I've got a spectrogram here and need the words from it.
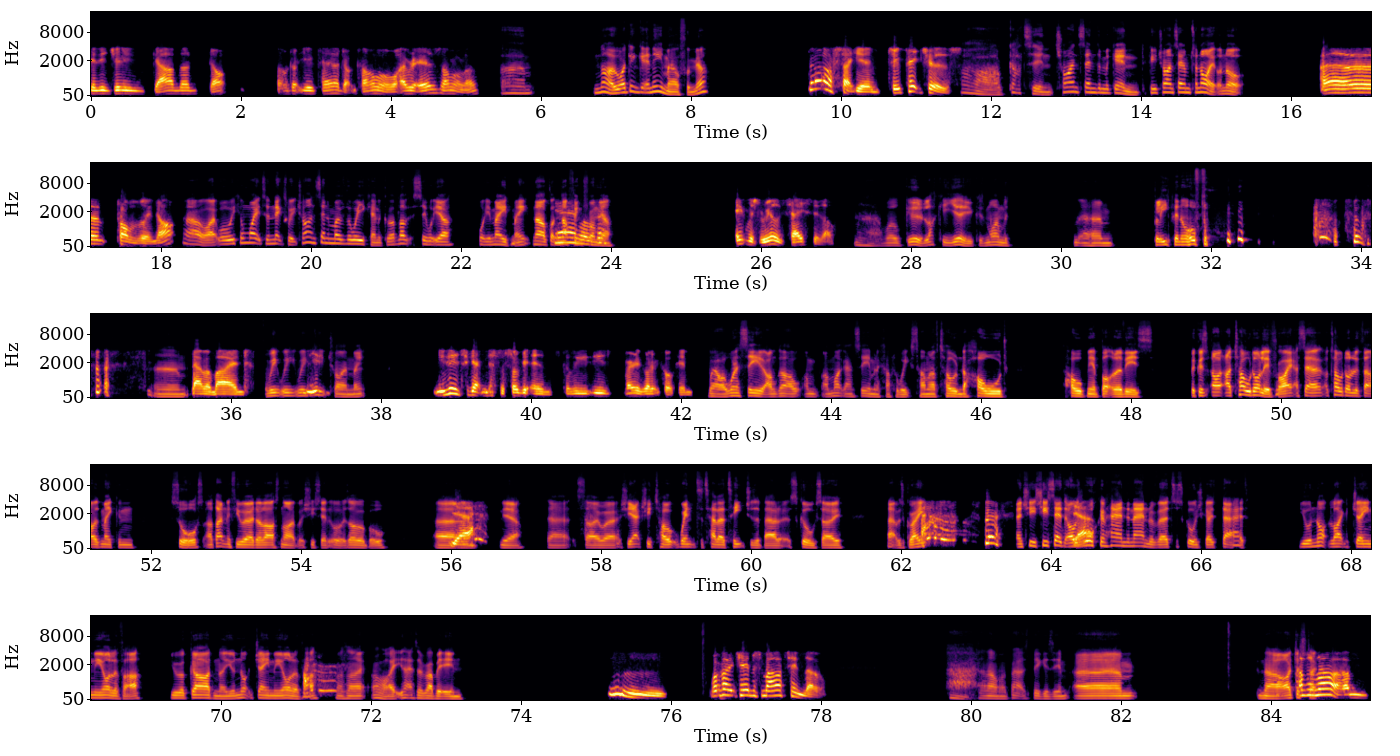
Skinny Gardener dot dot uk dot com or whatever it is. I don't know. Um, no, I didn't get an email from you. No, I've sent you two pictures. Oh, gutting. Try and send them again. Can you try and send them tonight or not? Uh, probably not. All right. Well, we can wait till next week. Try and send them over the weekend because I'd love to see what you what you made, mate. No, I've got Yeah, nothing well, from you. It was really tasty though. Ah, well, good. Lucky you, because mine was um, bleeping awful. um, Never mind. we we, we Ye- keep trying, mate. You need to get Mr. Suggett in because he, he's very good at cooking. Well, I want to see. I'm going. I'm, I might go and see him in a couple of weeks' time. And I've told him to hold hold me a bottle of his because I, I told Olive right. I said I told Olive that I was making sauce. I don't know if you heard her last night, but she said, "Oh, it was horrible." Um, yeah. Yeah. Uh, so uh, she actually told went to tell her teachers about it at school. So that was great. And she she said I was Yeah. walking hand in hand with her to school, and she goes, "Dad, you're not like Jamie Oliver. You're a gardener. You're not Jamie Oliver." I was like, "All right, you don't have to rub it in." hmm. What about James Martin though? I don't know. I'm about as big as him. Um, no, I I just don't don't. know. I'm,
